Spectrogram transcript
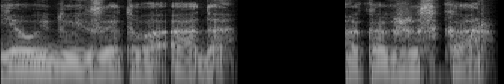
Я уйду из этого ада. А как же Скар?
